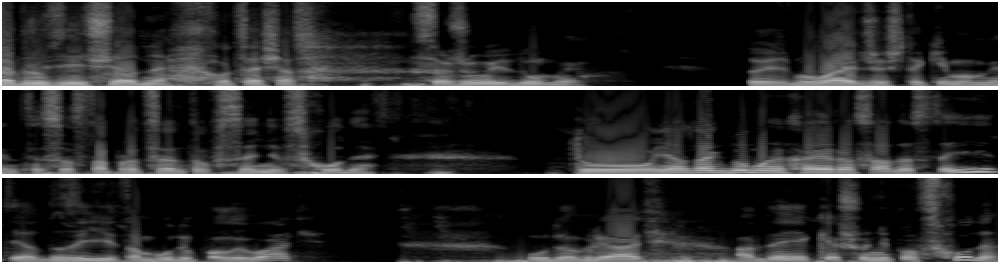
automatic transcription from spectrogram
Да, друзі, ще одне. Оце зараз сижу і думаю. Тобто бувають же ж такі моменти. Со 100% все не всходить. То я так думаю, хай розсада стоїть, я її там буду поливати, удобряти. А деяке, що не повсходить,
